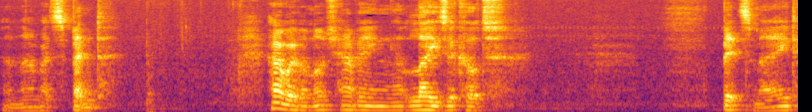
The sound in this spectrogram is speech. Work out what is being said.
And I've spent however much having laser cut bits made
